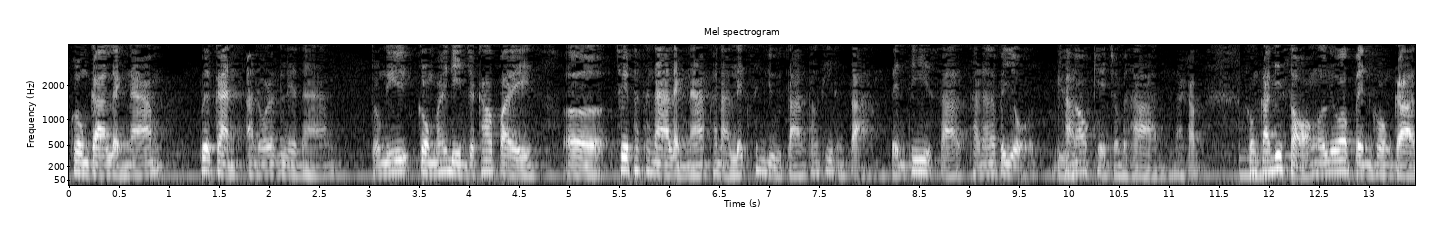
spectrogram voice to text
โครงการแหล่งน้ำเพื่อการอนุรักษ์เรือน้ำ ตรงนี้กรมพัฒนาดินจะเข้าไปเอ่อช่วยพัฒนาแหล่งน้ำขนาดเล็กซึ่งอยู่ตามท้องที่ต่างๆ เป็นที่สาธารณประโยชน์อยู่ครับนอกเขตชลประทานนะครับ โครงการที่สองเราเรียกว่าเป็นโครงการ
